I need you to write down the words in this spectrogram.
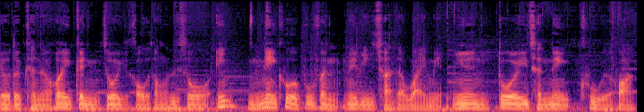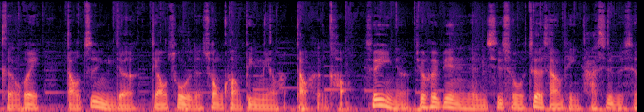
有的可能会跟你做一个沟通，是说，诶，你内裤的部分 maybe 穿在外面，因为你多了一层内裤的话，可能会导致你的雕塑的状况并没有到很好，所以呢，就会变成是说，这个商品它是不是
